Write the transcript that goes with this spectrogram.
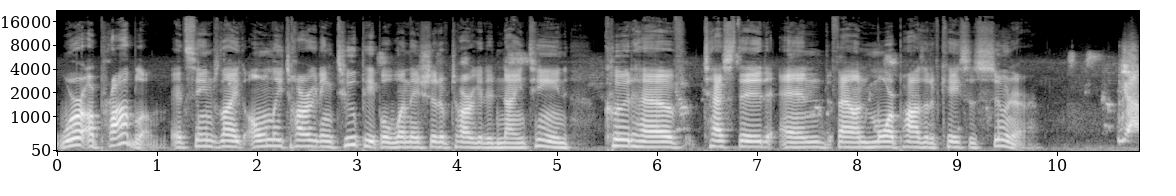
were a problem. It seems like only targeting two people when they should have targeted 19 could have tested and found more positive cases sooner. Yeah,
